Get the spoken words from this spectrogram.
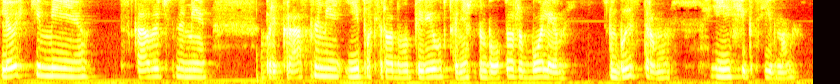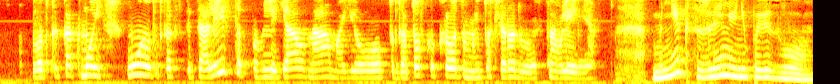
легкими, сказочными, прекрасными. И послеродовый период, конечно, был тоже более быстрым и эффективным. Вот как, как мой, мой опыт как специалиста повлиял на мою подготовку к родам и послеродовое восстановление? Мне, к сожалению, не повезло.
